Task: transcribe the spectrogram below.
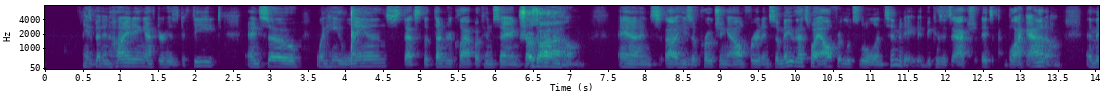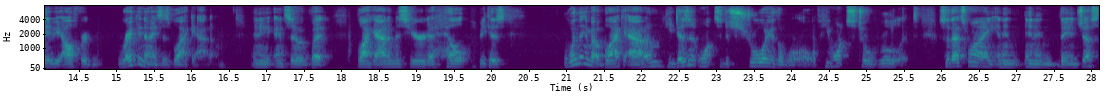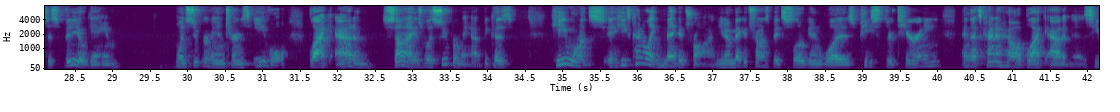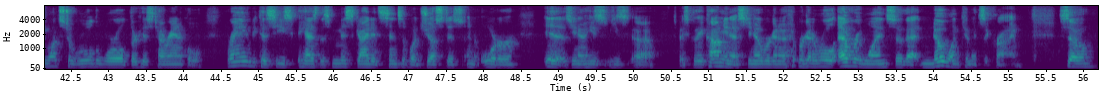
he's been in hiding after his defeat, and so when he lands, that's the thunderclap of him saying Shazam! And uh, he's approaching Alfred, and so maybe that's why Alfred looks a little intimidated because it's actually it's Black Adam, and maybe Alfred recognizes Black Adam, and he and so but Black Adam is here to help because one thing about Black Adam, he doesn't want to destroy the world; he wants to rule it. So that's why in in, in the Injustice video game, when Superman turns evil, Black Adam sides with Superman because he wants he's kind of like megatron you know megatron's big slogan was peace through tyranny and that's kind of how black adam is. He wants to rule the world through his tyrannical reign because he's he has this misguided sense of what justice and order is. You know he's he's uh, basically a communist you know we're gonna we're gonna rule everyone so that no one commits a crime. So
